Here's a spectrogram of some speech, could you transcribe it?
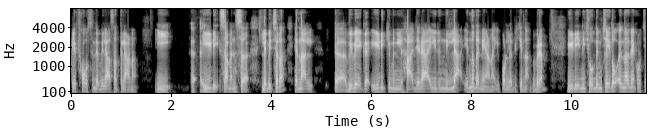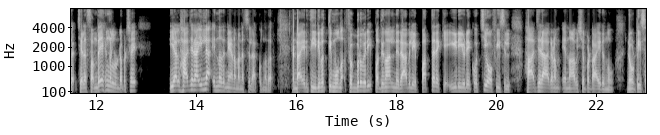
ക്ലിഫ് ഹൗസിന്റെ വിലാസത്തിലാണ് ഈ ഇ ഡി സമൻസ് ലഭിച്ചത്. എന്നാൽ വിവേക് ഇ ഡിക്ക് മുന്നിൽ ഹാജരായിരുന്നില്ല എന്ന് തന്നെയാണ് ഇപ്പോൾ ലഭിക്കുന്ന വിവരം. ഇ ഡി ഇനി ചോദ്യം ചെയ്തോ എന്നതിനെക്കുറിച്ച് ചില സന്ദേഹങ്ങളുണ്ട്. പക്ഷേ ഇയാൾ ഹാജരായില്ല എന്ന് തന്നെയാണ് മനസ്സിലാക്കുന്നത്. രണ്ടായിരത്തി ഇരുപത്തി മൂന്ന് ഫെബ്രുവരി പതിനാലിന് രാവിലെ പത്തരയ്ക്ക് ഇ ഡിയുടെ കൊച്ചി ഓഫീസിൽ ഹാജരാകണം എന്നാവശ്യപ്പെട്ടായിരുന്നു. നോട്ടീസ്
